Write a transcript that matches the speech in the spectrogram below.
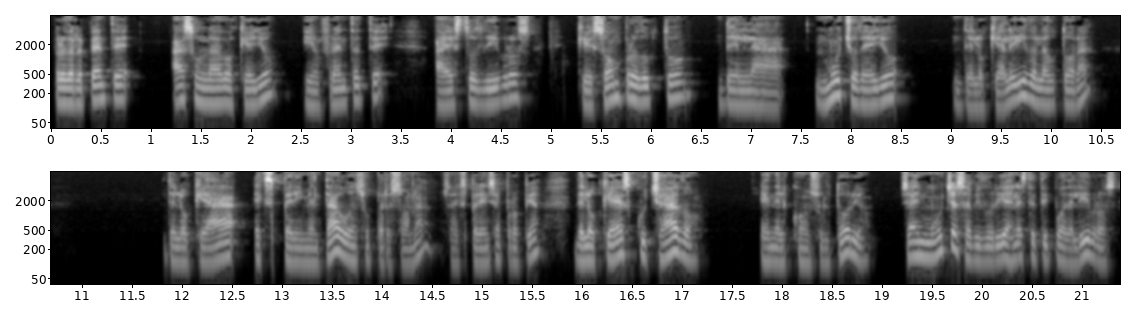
Pero de repente, haz un lado aquello y enfréntate a estos libros que son producto de la, mucho de ello, de lo que ha leído la autora, de lo que ha experimentado en su persona, o sea, experiencia propia, de lo que ha escuchado en el consultorio. O sea, hay mucha sabiduría en este tipo de libros,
